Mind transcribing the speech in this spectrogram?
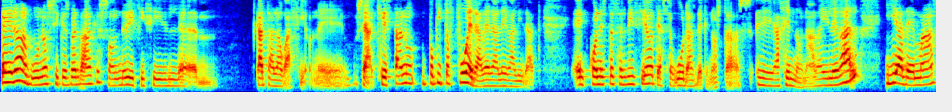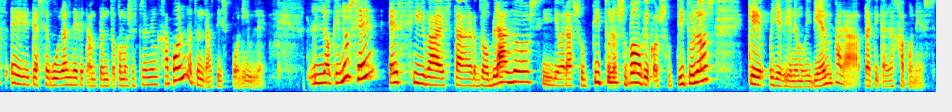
pero algunos sí que es verdad que son de difícil em, catalogación, eh, o sea, que están un poquito fuera de la legalidad. Eh, con este servicio te aseguras de que no estás eh, haciendo nada ilegal y además te aseguras de que tan pronto como se estrene en Japón lo tendrás disponible. Lo que no sé es si va a estar doblado, si llevará subtítulos, supongo que con subtítulos, que oye, viene muy bien para practicar el japonés.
